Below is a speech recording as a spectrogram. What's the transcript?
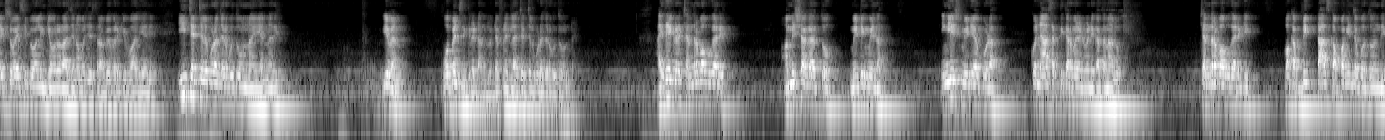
నెక్స్ట్ వైసీపీ వాళ్ళు ఇంకెవరు రాజీనామా చేస్తారు అవి ఎవరికి ఇవ్వాలి అని. ఈ చర్చలు కూడా జరుగుతూ ఉన్నాయి అన్నది ఈవెన్ ఓపెన్ సీక్రెట్ అందులో. డెఫినెట్లీ ఆ చర్చలు కూడా జరుగుతూ ఉంటాయి. అయితే ఇక్కడ చంద్రబాబు గారి అమిత్ షా గారితో మీటింగ్ మీద ఇంగ్లీష్ మీడియా కూడా కొన్ని ఆసక్తికరమైనటువంటి కథనాలు చంద్రబాబు గారికి ఒక బిగ్ టాస్క్ అప్పగించబోతోంది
